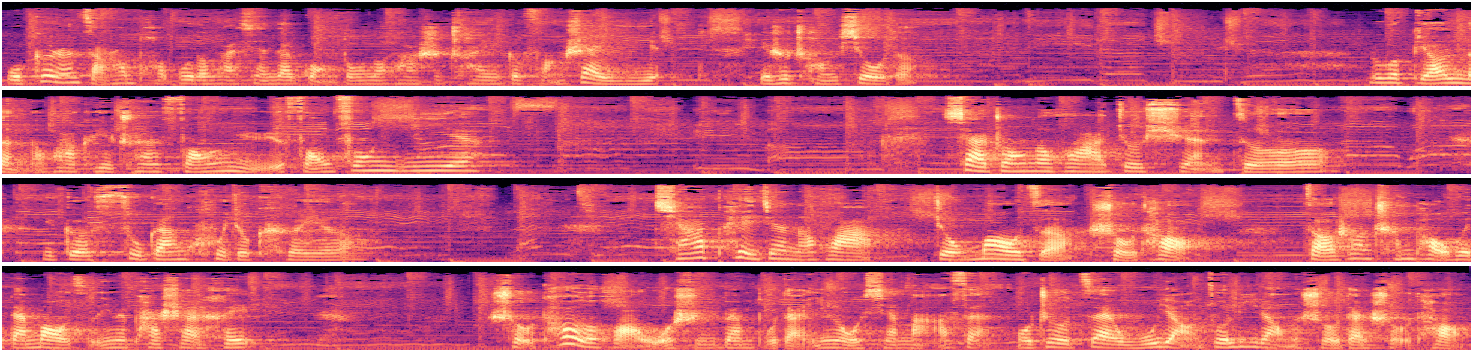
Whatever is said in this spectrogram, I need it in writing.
我个人早上跑步的话，现在广东的话是穿一个防晒衣，也是长袖的。如果比较冷的话，可以穿防雨防风衣。夏装的话，就选择一个速干裤就可以了。其他配件的话，就帽子、手套。早上晨跑我会戴帽子，因为怕晒黑。手套的话，我是一般不戴，因为我嫌麻烦。我只有在无氧做力量的时候戴手套。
